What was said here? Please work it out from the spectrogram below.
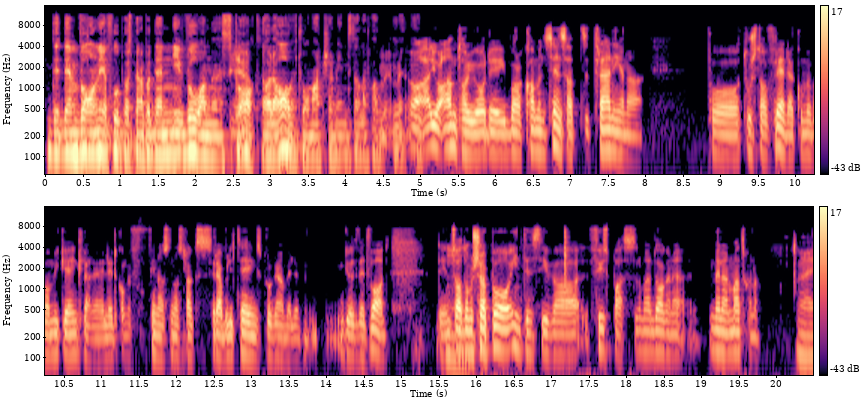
den vanliga fotbollsspelaren på den nivån ska ja. klara av två matcher minst i alla fall. Men, men, ja, jag antar ju, och det är bara common sense, att träningarna på torsdag och fredag kommer vara mycket enklare eller det kommer finnas någon slags rehabiliteringsprogram eller gud vet vad. Det är inte mm. så att de kör på intensiva fyspass de här dagarna mellan matcherna. Nej.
